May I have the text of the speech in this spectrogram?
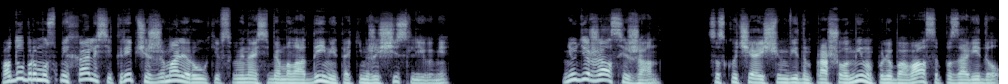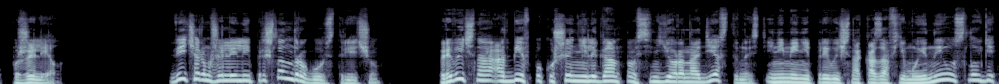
по-доброму усмехались и крепче сжимали руки, вспоминая себя молодыми и такими же счастливыми. Не удержался и Жан. Со скучающим видом прошел мимо, полюбовался, позавидовал, пожалел. Вечером же Лили пришла на другую встречу. Привычно отбив покушение элегантного сеньора на девственность и не менее привычно оказав ему иные услуги,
